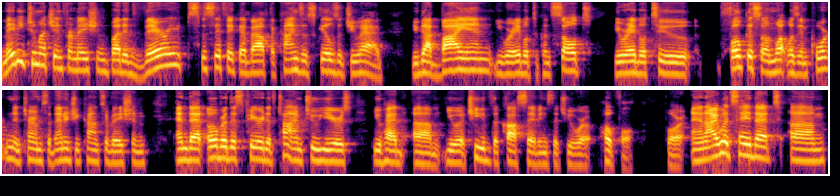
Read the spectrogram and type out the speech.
Maybe too much information, but it's very specific about the kinds of skills that you had. You got buy-in, you were able to consult, you were able to focus on what was important in terms of energy conservation, and that over this period of time, two years, you had um, you achieved the cost savings that you were hopeful for. And I would say that um,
